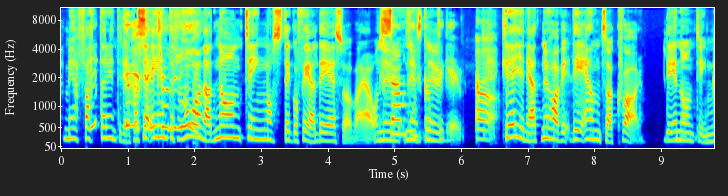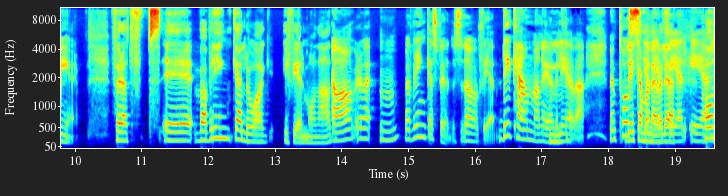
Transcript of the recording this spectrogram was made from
Men jag fattar inte det. Det Fast jag är inte förvånad. Någonting måste gå fel. Det är så bara. Och nu, nu, got nu, to give. Ja. Grejen är att nu har vi, det är en sak kvar. Det är någonting mer. För att eh, Wawrinka låg i fel månad. Ja, det var, mm, Wawrinkas födelsedag var fel. Det kan man överleva. Men påsken Mm. Det kan man är överleva. fel. Är Påsken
